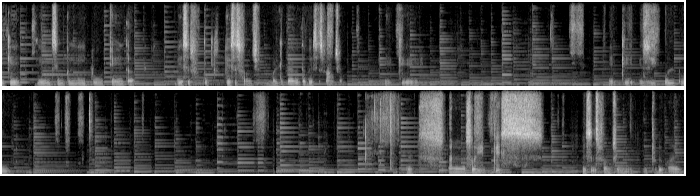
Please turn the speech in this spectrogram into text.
ak again simple need to change the basis basis function multiply with the basis function. Ak ak is equal to it's uh, sorry base basis function to define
